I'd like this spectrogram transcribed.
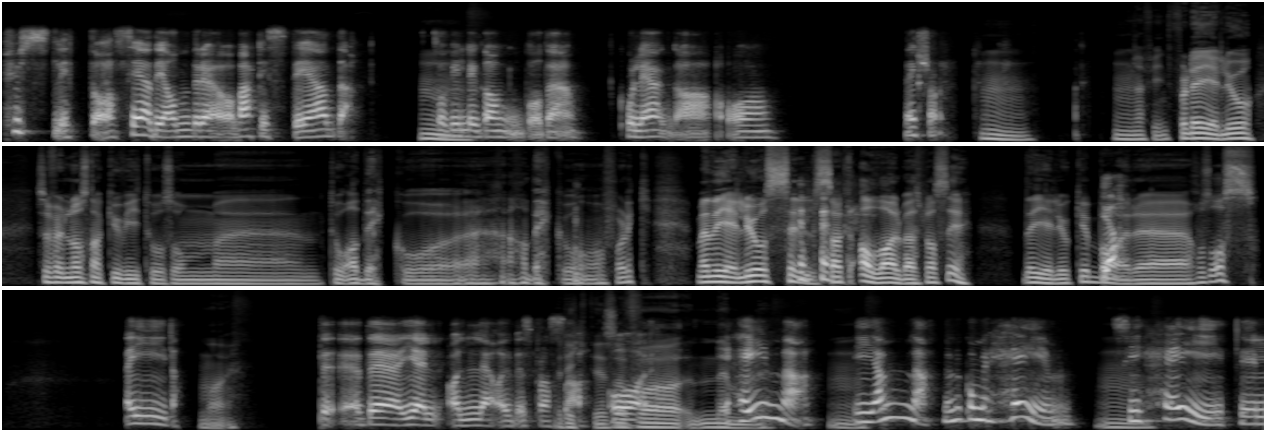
puste litt og se de andre og være til stede, så Mm. vil det gagne både kollegaer og deg sjøl. Mm. Mm, det er fint. For det gjelder jo Selvfølgelig, nå snakker vi to som eh, to Adecco- eh, Adecco-folk. Men det gjelder jo selvsagt alle arbeidsplasser. Det gjelder jo ikke Ja. bare hos oss. Nei da, det, det gjelder alle arbeidsplasser. riktig. Så og hjemme, Mm, hjemme, når du kommer hjem, si mm, hei til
